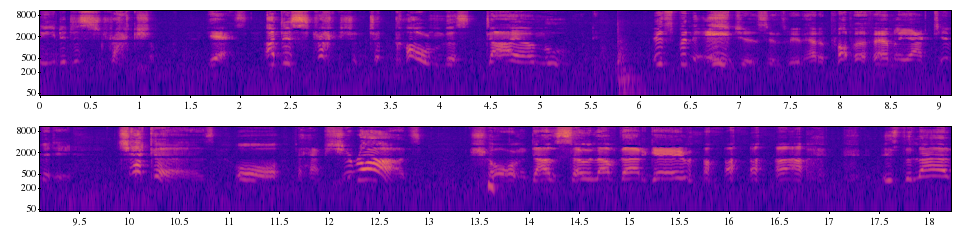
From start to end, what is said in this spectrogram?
need a distraction. Yes, a distraction to calm this dire mood. It's been ages since we've had a proper family activity. Checkers, or perhaps charades. Shaun does so love that game. Is the lad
